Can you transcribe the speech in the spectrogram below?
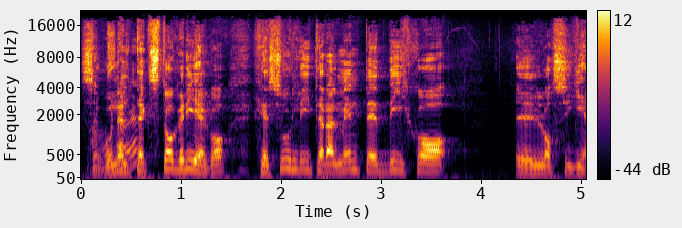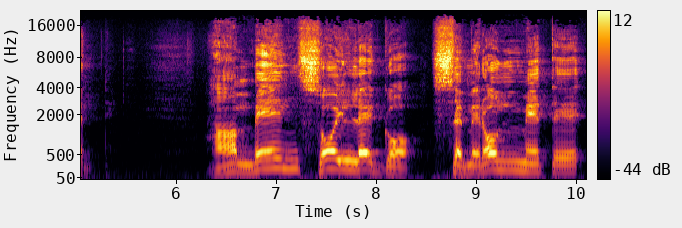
según el texto griego, Jesús literalmente dijo lo siguiente. Amén soy lego, semeron mete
